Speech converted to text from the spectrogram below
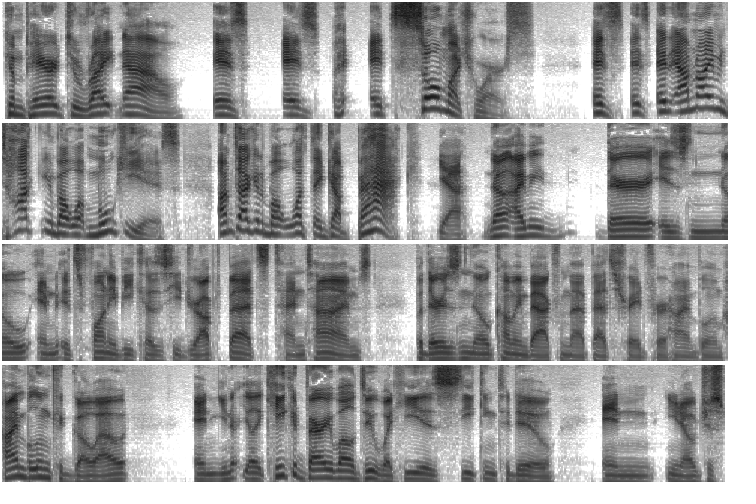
compared to right now is is it's so much worse. It's it's and I'm not even talking about what Mookie is. I'm talking about what they got back. Yeah. No, I mean, there is no, and it's funny because he dropped Betts 10 times, but there is no coming back from that Betts trade for Chaim Bloom. Chaim Bloom could go out and, you know, like he could very well do what he is seeking to do in, you know, just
